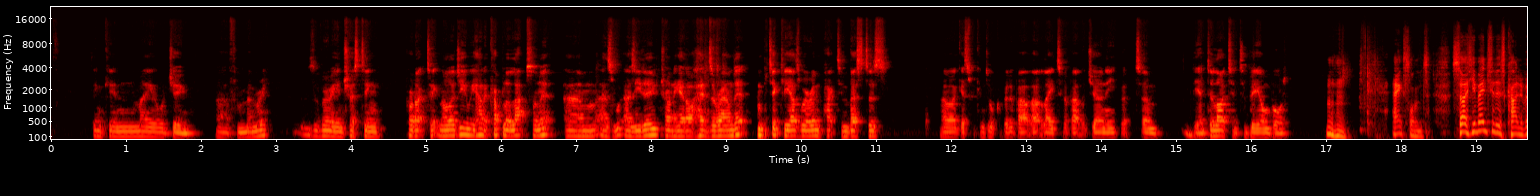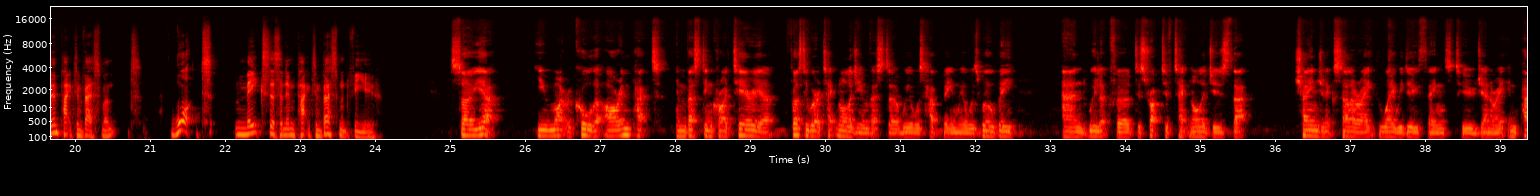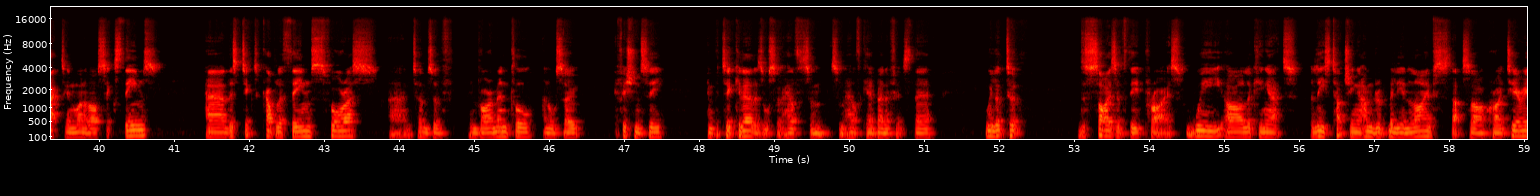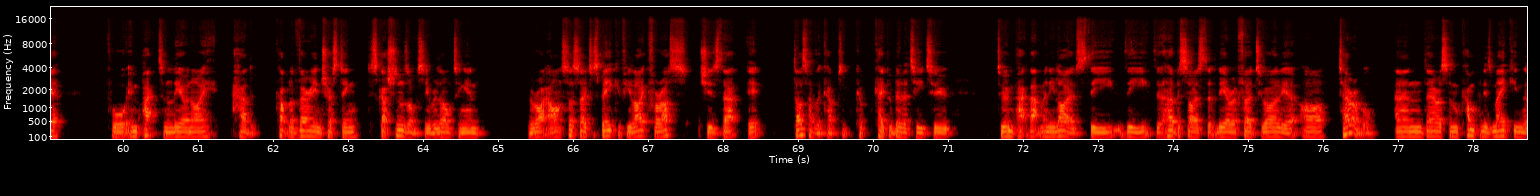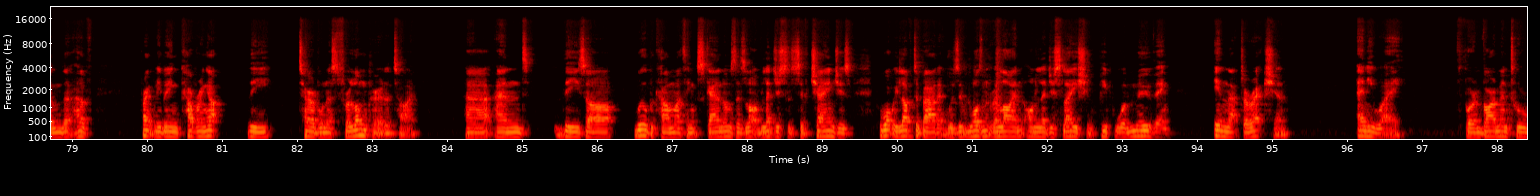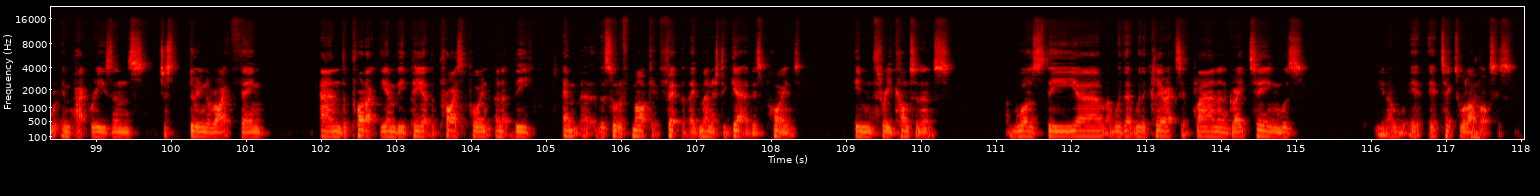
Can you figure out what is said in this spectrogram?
think in May or June, uh, from memory it was a very interesting product technology. We had a couple of laps on it, um, as as you do, trying to get our heads around it, and particularly as we're impact investors. Uh, I guess we can talk a bit about that later about the journey, but um, yeah, delighted to be on board. Mm-hmm. Excellent. So, as you mentioned, this kind of impact investment. What makes this an impact investment for you? So, yeah, you might recall that our impact investing criteria. Firstly, we're a technology investor. We always have been. We always will be and we look for disruptive technologies that change and accelerate the way we do things to generate impact in one of our six themes. Uh, this ticked a couple of themes for us uh, in terms of environmental and also efficiency. In particular, there's also health some some healthcare benefits there. We looked at the size of the prize. We are looking at at least touching 100 million lives. That's our criteria for impact. And Leo and I had couple of very interesting discussions, obviously resulting in the right answer, so to speak, if you like, for us, which is that it does have the cap- capability to to impact that many lives. The, the the herbicides that Leo referred to earlier are terrible, and there are some companies making them that have, frankly, been covering up the terribleness for a long period of time, uh, and these are will become, I think, scandals. There's a lot of legislative changes but what we loved about it was it wasn't reliant on legislation. People were moving in that direction anyway for environmental impact reasons, just doing the right thing, and the product, the MVP, at the price point and at the uh, the sort of market fit that they've managed to get at this point in three continents was the uh, with a, with a clear exit plan and a great team was you know it, it ticked all our boxes.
